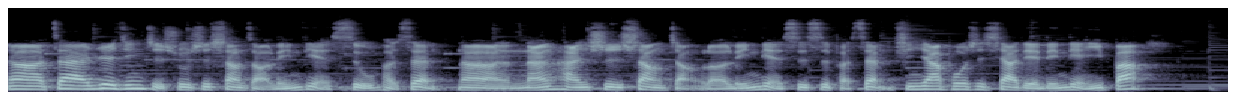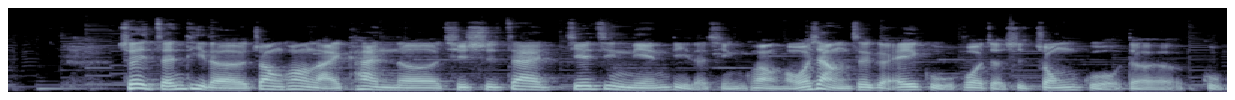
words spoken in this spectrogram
那在日经指数是上涨零点四五 percent，那南韩是上涨了零点四四 percent，新加坡是下跌零点一八。所以整体的状况来看呢，其实，在接近年底的情况，我想这个 A 股或者是中国的股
